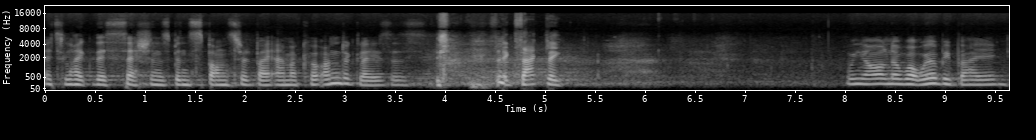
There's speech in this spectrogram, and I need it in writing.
It's like this session's been sponsored by Amaco Underglazes. exactly. We all know what we'll be buying.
